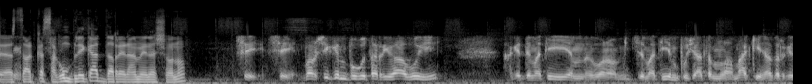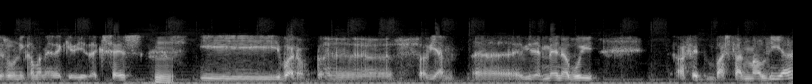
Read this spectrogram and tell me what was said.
està, està complicat darrerament això, no? Sí, sí. Bueno, sí que hem pogut arribar avui, aquest matí, bueno, mig de matí hem pujat amb la màquina, perquè és l'única manera que hi havia d'accés, mm. i, bueno, eh, aviam, eh, evidentment avui ha fet bastant mal dia,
